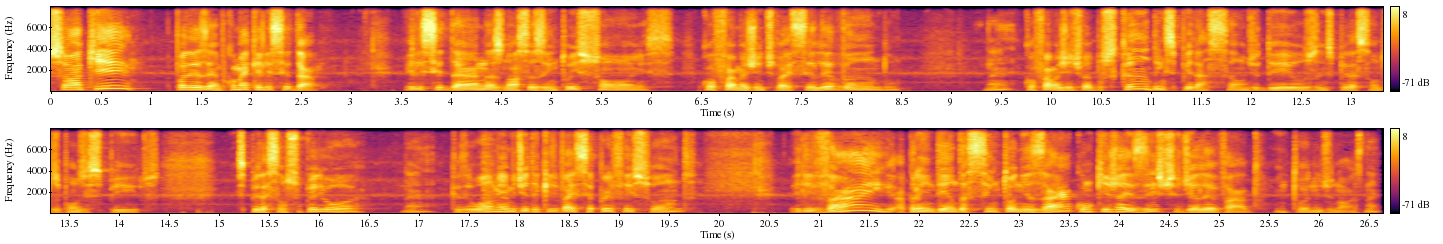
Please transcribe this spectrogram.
Só que, por exemplo, como é que ele se dá? ele se dá nas nossas intuições, conforme a gente vai se elevando, né? conforme a gente vai buscando inspiração de Deus, inspiração dos bons espíritos, inspiração superior. Né? Quer dizer, o homem, à medida que ele vai se aperfeiçoando, ele vai aprendendo a sintonizar com o que já existe de elevado em torno de nós. Né?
